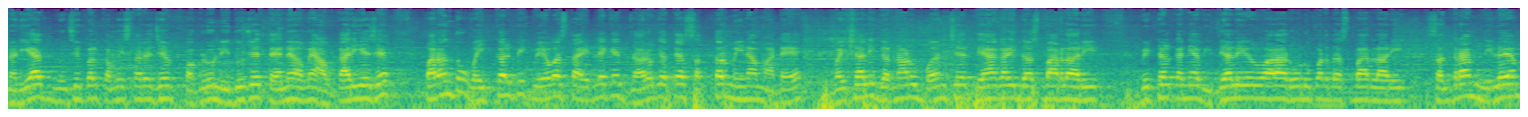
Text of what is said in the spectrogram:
નડિયાદ મ્યુનિસિપલ કમિશનરે જે પગલું લીધું છે, તેને અમે આવકારીએ છીએ. પરંતુ વૈકલ્પિક વ્યવસ્થા એટલે કે ધારો કે અત્યારે સત્તર મહિના માટે વૈશાલી ગરનાળું બંધ છે, ત્યાં આગળ દસ બાર લારી, વિઠ્ઠલ કન્યા વિદ્યાલયવાળા રોડ ઉપર દસ બાર લારી, સંતરામ નિલયમ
